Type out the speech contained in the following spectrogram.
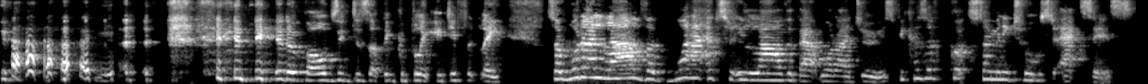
and then it evolves into something completely differently. So, what I love, what I absolutely love about what I do is because I've got so many tools to access,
